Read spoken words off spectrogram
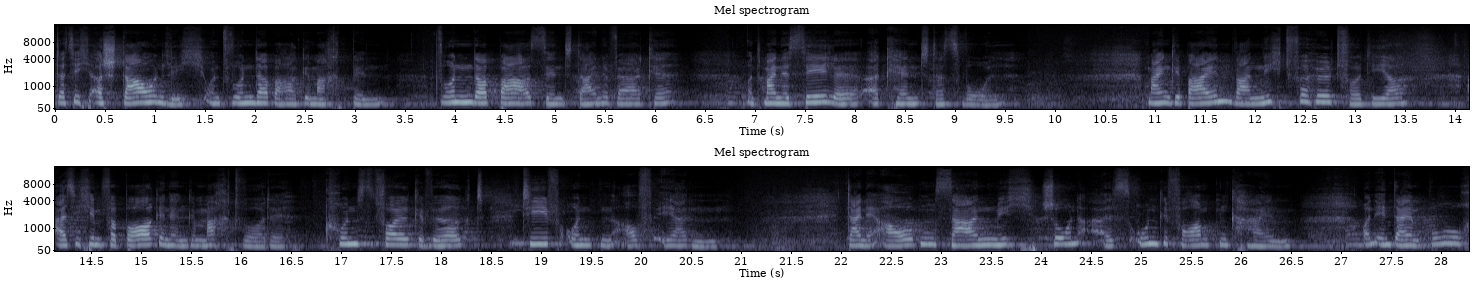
dass ich erstaunlich und wunderbar gemacht bin. Wunderbar sind deine Werke und meine Seele erkennt das wohl. Mein Gebein war nicht verhüllt vor dir, als ich im Verborgenen gemacht wurde, kunstvoll gewirkt, tief unten auf Erden. Deine Augen sahen mich schon als ungeformten Keim. Und in deinem Buch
